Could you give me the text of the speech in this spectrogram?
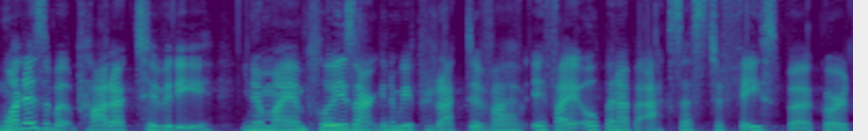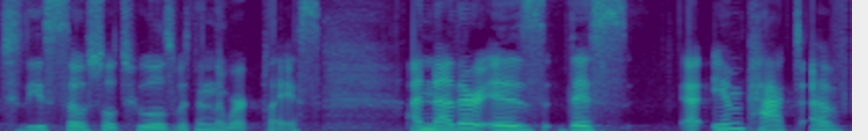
One is about productivity. You know, my employees aren't going to be productive if I open up access to Facebook or to these social tools within the workplace. Another is this impact of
